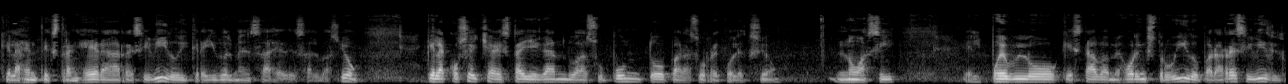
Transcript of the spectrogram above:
que la gente extranjera ha recibido y creído el mensaje de salvación, que la cosecha está llegando a su punto para su recolección. No así el pueblo que estaba mejor instruido para recibirlo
